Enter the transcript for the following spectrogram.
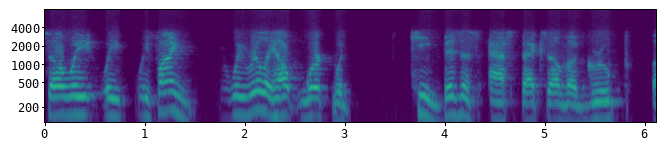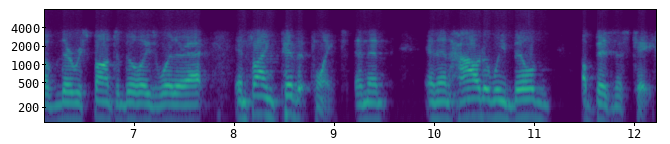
So we we we find we really help work with key business aspects of a group of their responsibilities where they're at and find pivot points and then and then how do we build a business case?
